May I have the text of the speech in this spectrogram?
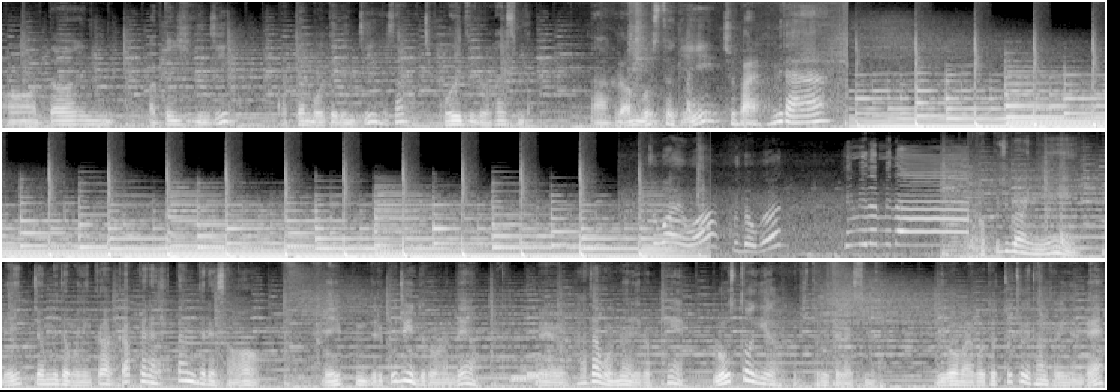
어, 어떤 어떤 식인지 어떤 모델인지 해서 보여드리도록 하겠습니다. 자 그럼 로스터기 출발합니다. 힘이 됩니다. 바쁘지방이 매입점이다 보니까 카페나 식당들에서 매입분들이 꾸준히 들어오는데요. 네, 하다 보면 이렇게 로스터기가 들어올 때가 있습니다. 이거 말고도 또 쪽에 하나 더 있는데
